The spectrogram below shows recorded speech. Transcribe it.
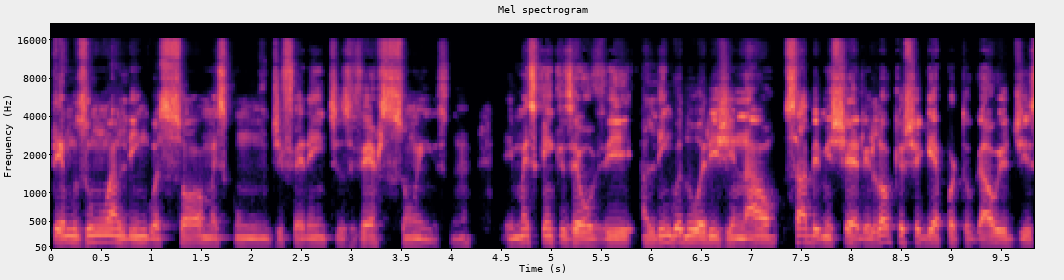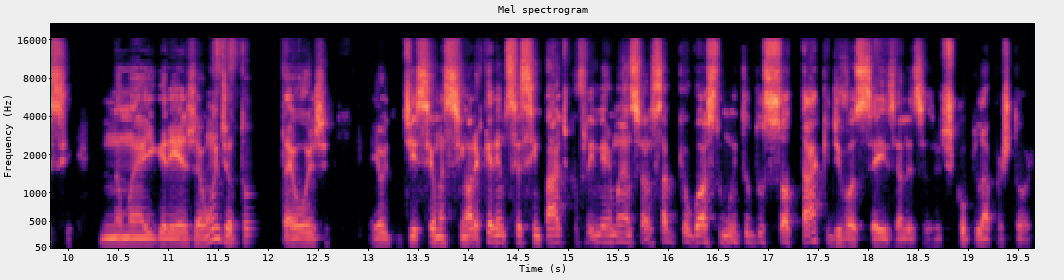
temos uma língua só, mas com diferentes versões. Né? E, mas quem quiser ouvir a língua no original, sabe, Michele, logo que eu cheguei a Portugal, eu disse numa igreja, onde eu estou até hoje, eu disse a uma senhora, querendo ser simpático, eu falei, minha irmã, a senhora sabe que eu gosto muito do sotaque de vocês. Ela disse, desculpe lá, pastor,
